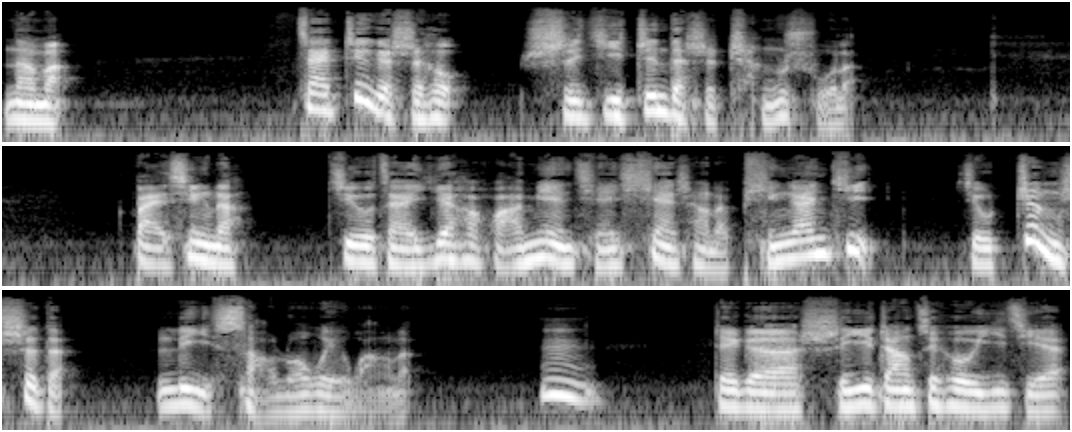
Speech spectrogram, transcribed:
那么，在这个时候，时机真的是成熟了。百姓呢，就在耶和华面前献上了平安祭，就正式的立扫罗为王了。嗯这个十一章最后一节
